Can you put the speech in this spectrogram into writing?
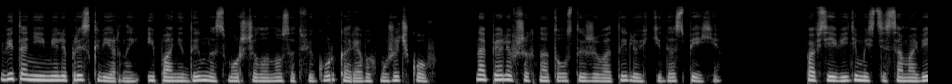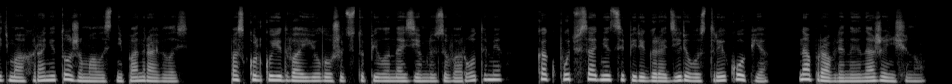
Вид они имели прескверный, и пани дымно сморщила нос от фигур корявых мужичков, напяливших на толстые животы легкие доспехи. По всей видимости, сама ведьма охране тоже малость не понравилась, поскольку едва ее лошадь ступила на землю за воротами, как путь всадницы перегородили острые копья, направленные на женщину.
